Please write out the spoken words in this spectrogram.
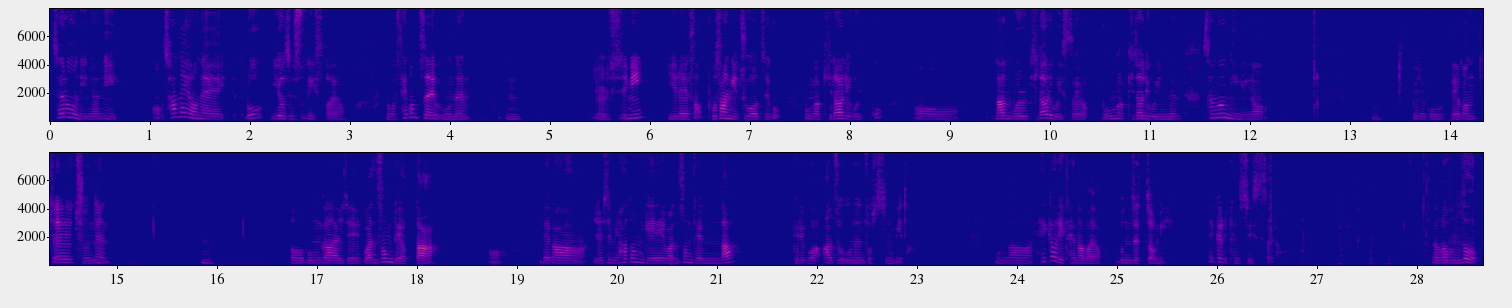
새로운 인연이 어, 사내 연애로 이어질 수도 있어요. 그리고 세 번째 운은 음, 열심히 일해서 보상이 주어지고 뭔가 기다리고 있고 어, 난 뭘 기다리고 있어요. 뭔가 기다리고 있는 상황이에요. 음, 그리고 네 번째 주는 음, 어, 뭔가 이제 완성되었다. 어, 내가 열심히 하던 게 완성된다. 그리고 아주 운은 좋습니다. 뭔가 해결이 되나 봐요. 문제점이 해결이 될 수 있어요. 여러분도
